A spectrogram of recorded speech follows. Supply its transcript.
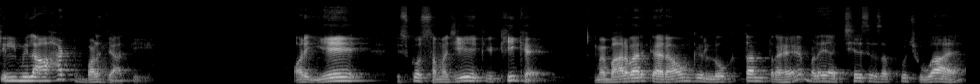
तिलमिलाहट बढ़ जाती है। और ये इसको समझिए कि ठीक है, मैं बार बार कह रहा हूँ कि लोकतंत्र है, बड़े अच्छे से सब कुछ हुआ है,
